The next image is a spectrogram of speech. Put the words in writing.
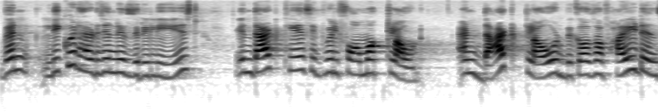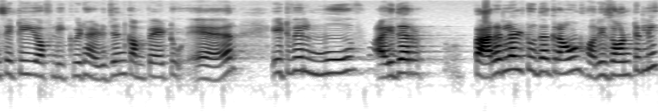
when liquid hydrogen is released in that case it will form a cloud and that cloud because of high density of liquid hydrogen compared to air it will move either parallel to the ground horizontally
